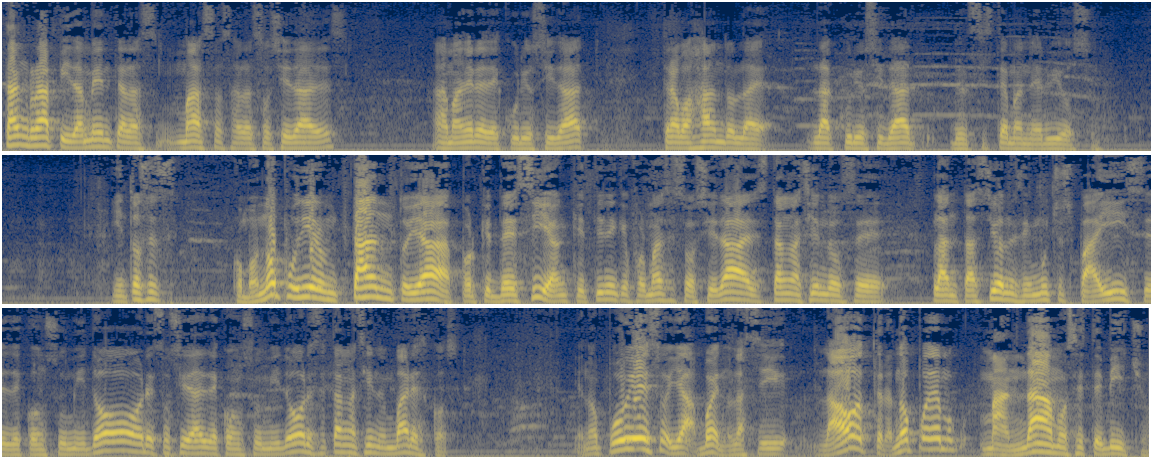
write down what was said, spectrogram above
tan rápidamente a las masas, a las sociedades, a manera de curiosidad, trabajando la, la curiosidad del sistema nervioso. Y entonces, como no pudieron tanto ya, porque decían que tienen que formarse sociedades, están haciéndose plantaciones en muchos países de consumidores, sociedades de consumidores, están haciendo en varias cosas. Y no pudo eso, ya, bueno, la, la otra, no podemos, mandamos este bicho,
